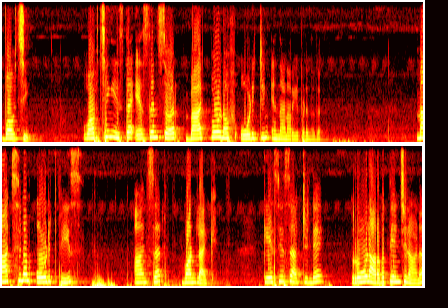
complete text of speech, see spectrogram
vouching vouching is the essence or backbone of auditing എന്നാണ് അറിയപ്പെടുന്നത്. Maximum audit fees answer one lakh K C S ആക്ടിന്റെ റൂൾ അറുപത്തിയഞ്ചിലാണ്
